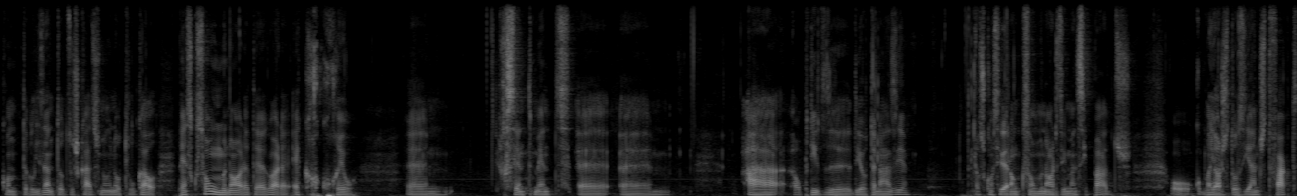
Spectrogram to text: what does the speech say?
contabilizando todos os casos num e noutro local, penso que só um menor até agora é que recorreu um, recentemente ao pedido de, de eutanásia. Eles consideram que são menores emancipados, ou maiores de 12 anos, de facto,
